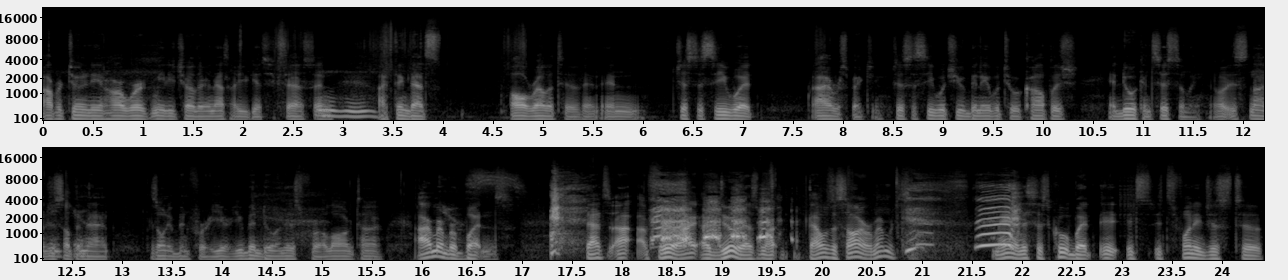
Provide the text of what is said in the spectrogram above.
opportunity and hard work meet each other and that's how you get success and Mm-hmm. i think that's all relative and, and just to see what i respect you just to see what you've been able to accomplish and do it consistently. Uh, it's not just something that has only been for a year. You've been doing this for a long time. I remember buttons. That's I, I feel I, I do. That's my that was the song i remember man this is cool but it, it's it's funny just to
